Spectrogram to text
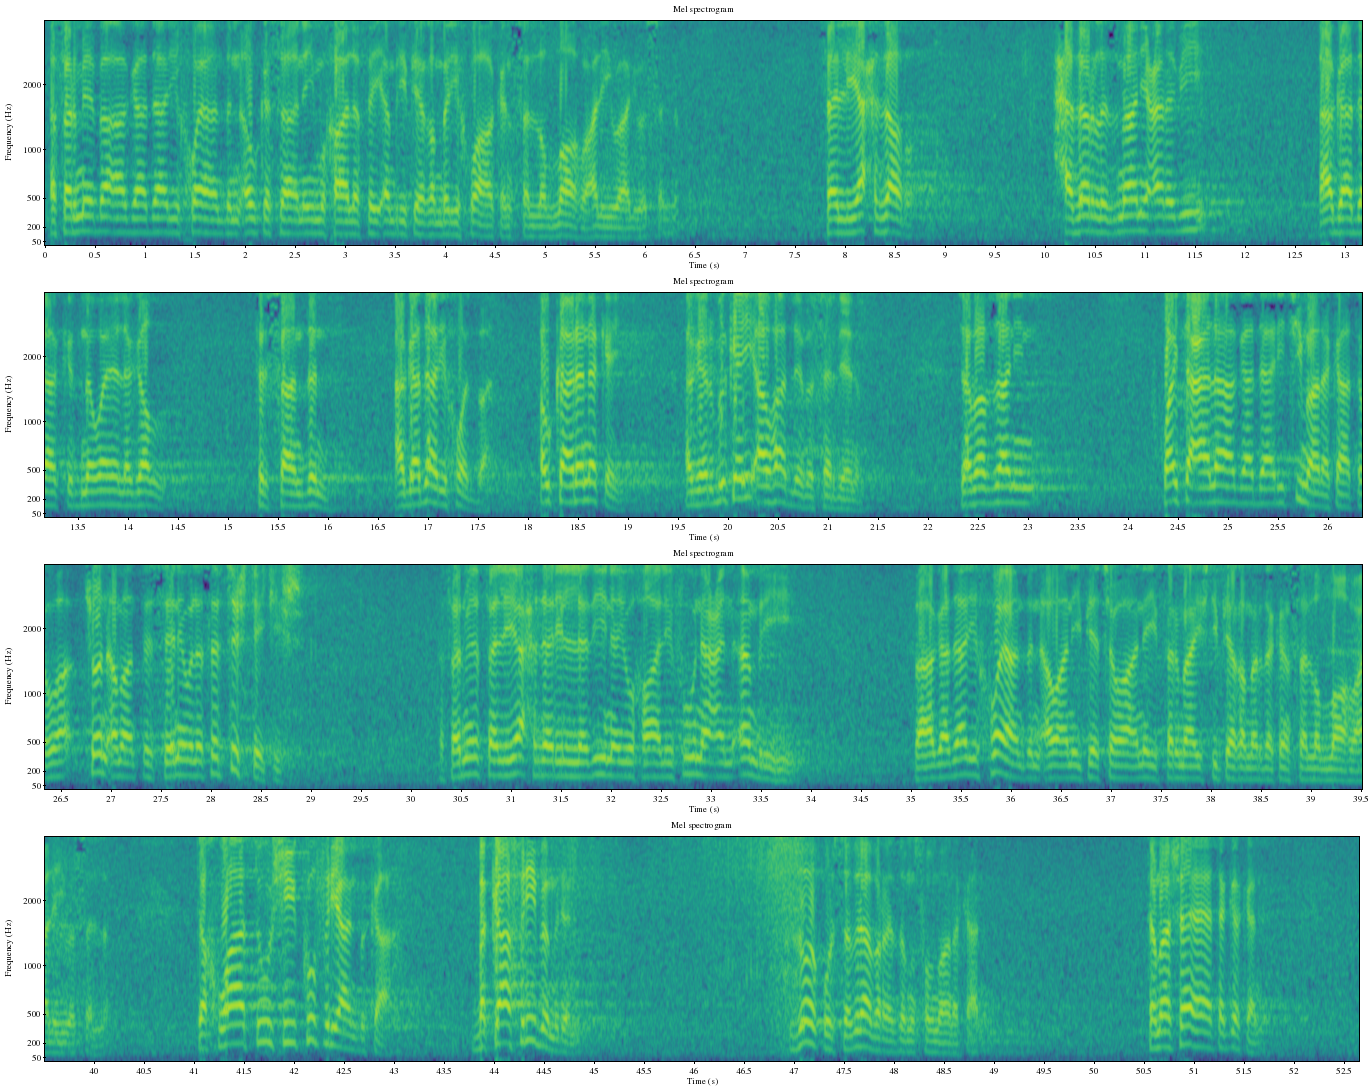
ئەفەرمێ بە ئاگاداری خۆیان بن ئەو کەسانەی مخالفەی ئەمری پێغەمبەری خواکەن سەل الله عليه وعالی وسلم فەلیحذر حەدەر لە زمانی عەربی ئاگادارکردنەوەیە لەگەڵ ترساندن ئاگاداری خۆت بە ئەو کارە نەکەی ئەگەر بکەی ئاوهات لێ بەسەر دێنم جا بابزانین خوای تەعالا ئاگاداری چیمان ئەکاتەوە چۆن ئەمان ترسێنێ و لەسەر چ شتێکیش فەرمێ فەلیەحذەر الذین یخالفون عن ئەمره بە ئاگاداری خۆیان بن ئەوانەی پێچەوانەی فەرمایشتی پێغەمەر دەکەن سەل الله عليه وسلم کەخوا تووشی کوفریان بکە بە کافری بمرن زۆر قورسە برا بە ڕێزە مسلمانەکانم تەماشای ئاەتەکەکەن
